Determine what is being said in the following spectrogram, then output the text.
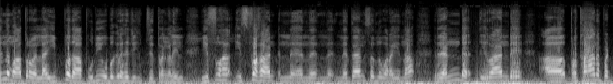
എന്ന് മാത്രമല്ല ഇപ്പോൾ ആ പുതിയ ഉപഗ്രഹ ചിത്രങ്ങളിൽ ഇസ്ഫ ഇസ്ഫഹാൻ നെതാൻസ് എന്ന് പറയുന്ന രണ്ട് ഇറാന്റെ പ്രധാനപ്പെട്ട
